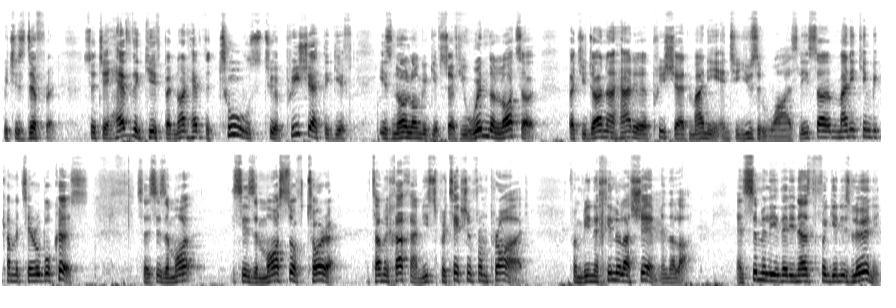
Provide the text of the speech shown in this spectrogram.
which is different. So to have the gift but not have the tools to appreciate the gift is no longer gift. So if you win the lotto, but you don't know how to appreciate money and to use it wisely, so money can become a terrible curse. So it says a, it says a master of Torah, a Talmid Chacham, needs protection from pride, from being a Chilul Hashem and the like. And similarly, that he knows to forget his learning.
